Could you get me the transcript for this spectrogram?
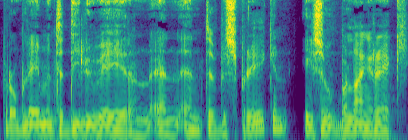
problemen te dilueren en, en te bespreken, is ook belangrijk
